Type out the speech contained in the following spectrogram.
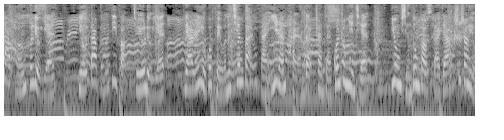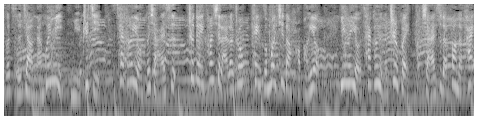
大鹏和柳岩，有大鹏的地方就有柳岩。俩人有过绯闻的牵绊，但依然坦然地站在观众面前，用行动告诉大家，世上有个词叫男闺蜜、女知己。蔡康永和小 S 这对《康熙来了》中配合默契的好朋友，因为有蔡康永的智慧，小 S 的放得开，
